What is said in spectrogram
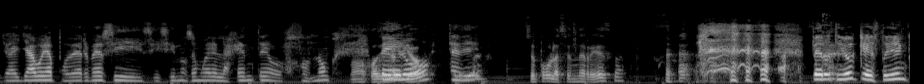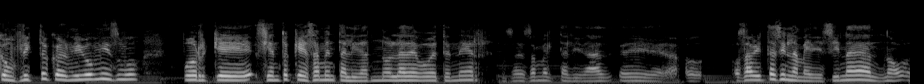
ya, ya voy a poder ver si si, si no se muere la gente o, o no No, jodido Pero yo. te Soy población de riesgo. Pero te digo que estoy en conflicto conmigo mismo porque siento que esa mentalidad no la debo de tener. O sea, esa mentalidad, eh, o, o sea, ahorita sin la medicina, no,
